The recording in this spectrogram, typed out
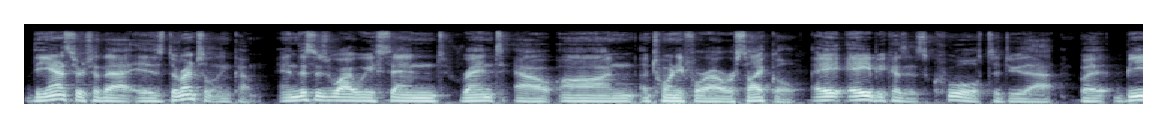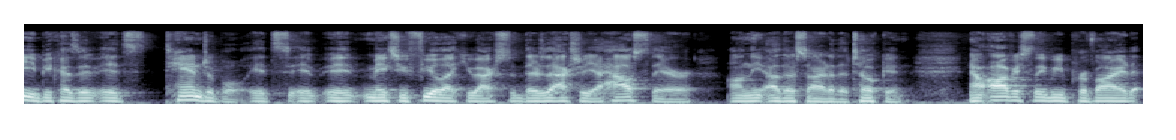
the answer to that is the rental income. And this is why we send rent out on a 24 hour cycle. A, a because it's cool to do that, but B, because it, it's tangible. It's, it, it makes you feel like you actually, there's actually a house there on the other side of the token. Now, obviously we provide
